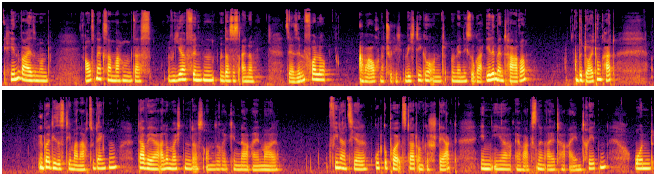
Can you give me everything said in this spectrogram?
hinweisen und aufmerksam machen, dass wir finden, dass es eine sehr sinnvolle, aber auch natürlich wichtige und wenn nicht sogar elementare Bedeutung hat, über dieses Thema nachzudenken, da wir ja alle möchten, dass unsere Kinder einmal finanziell gut gepolstert und gestärkt in ihr Erwachsenenalter eintreten und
